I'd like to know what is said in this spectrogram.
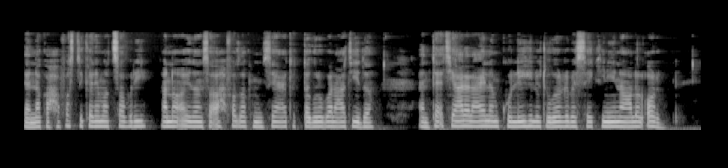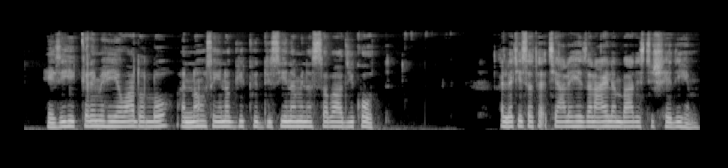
لأنك حفظت كلمة صبري أنا أيضا سأحفظك من ساعة التجربة العتيدة. أن تأتي على العالم كله لتجرب الساكنين على الأرض. هذه الكلمة هي وعد الله أنه سينجي القديسين من السبع ضيقات التي ستأتي على هذا العالم بعد استشهادهم.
